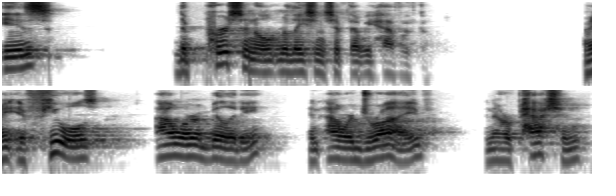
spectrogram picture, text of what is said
is the personal relationship that we have with God. Right? It fuels our ability and our drive and our passion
